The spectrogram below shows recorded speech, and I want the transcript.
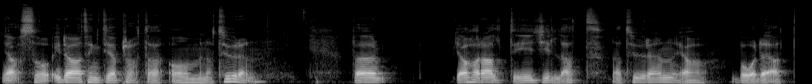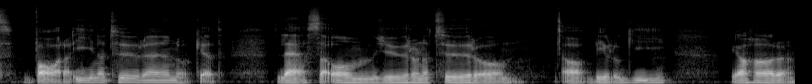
Ja, så idag tänkte jag prata om naturen. För jag har alltid gillat naturen. Jag både att vara i naturen och att läsa om djur och natur och ja, biologi. Jag har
